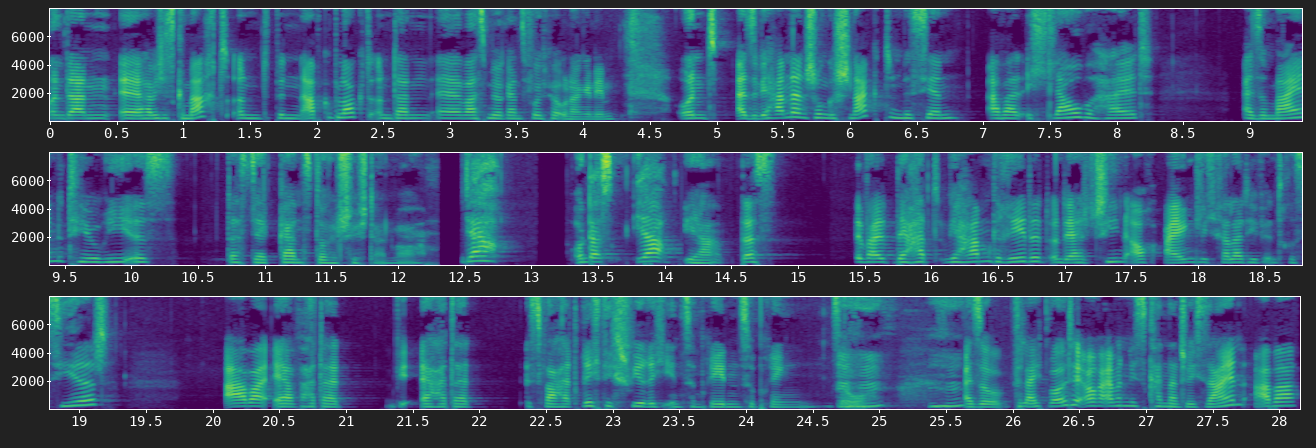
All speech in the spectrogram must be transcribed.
Und dann äh, habe ich es gemacht und bin abgeblockt und dann äh, war es mir ganz furchtbar unangenehm. Und also wir haben dann schon geschnackt ein bisschen, aber ich glaube halt, also meine Theorie ist, dass der ganz doll schüchtern war. Ja. Und das, ja. Ja, das, weil der hat, wir haben geredet und er schien auch eigentlich relativ interessiert, aber er hat halt, er hat halt, es war halt richtig schwierig, ihn zum Reden zu bringen. So. Mhm. Mhm. Also vielleicht wollte er auch einfach nicht, es kann natürlich sein, aber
